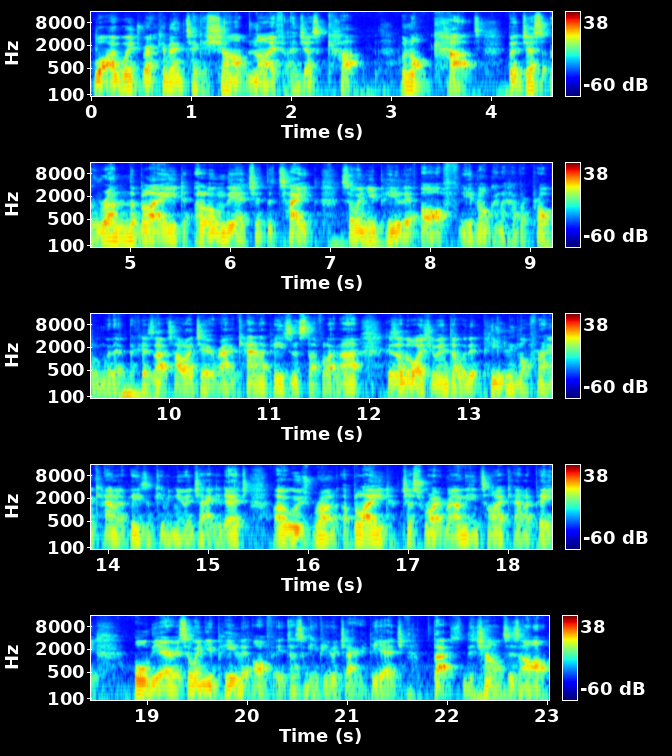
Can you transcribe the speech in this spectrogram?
What I would recommend, take a sharp knife and just cut well not cut, but just run the blade along the edge of the tape. So when you peel it off, you're not going to have a problem with it because that's how I do it around canopies and stuff like that. Because otherwise you end up with it peeling off around canopies and giving you a jagged edge. I always run a blade just right around the entire canopy, all the areas. So when you peel it off, it doesn't give you a jaggedy edge. That's the chances are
